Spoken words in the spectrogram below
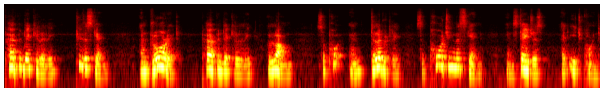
perpendicularly to the skin and draw it perpendicularly along support and deliberately supporting the skin in stages at each point.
